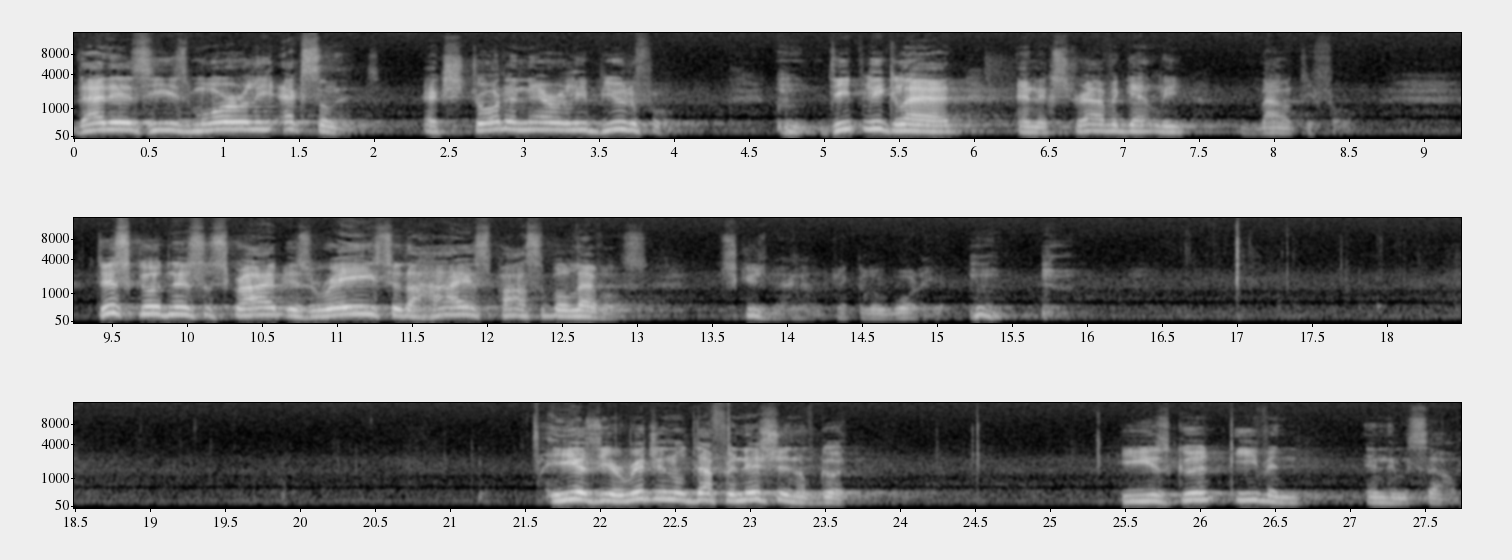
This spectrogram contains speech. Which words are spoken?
That is, he is morally excellent, extraordinarily beautiful deeply glad, and extravagantly bountiful. This goodness ascribed is raised to the highest possible levels. Excuse me, I gotta drink a little water here. he is the original definition of good. He is good even in himself.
